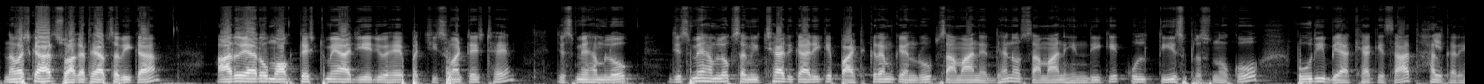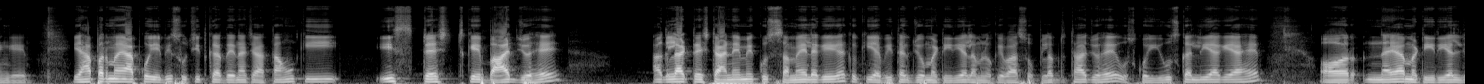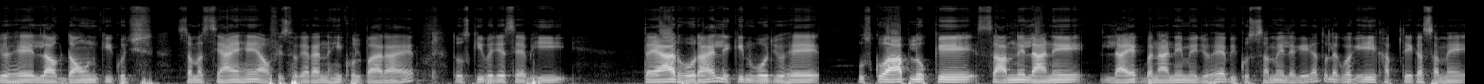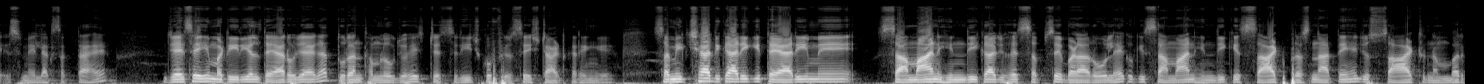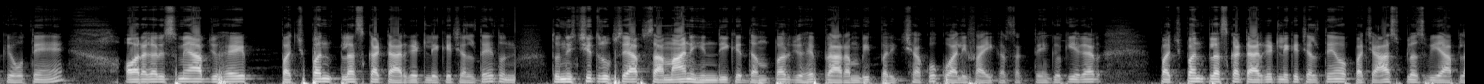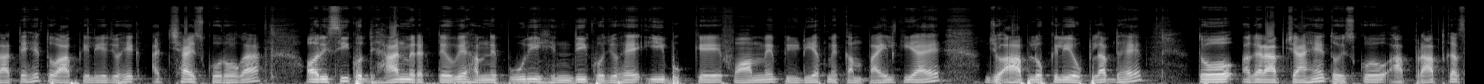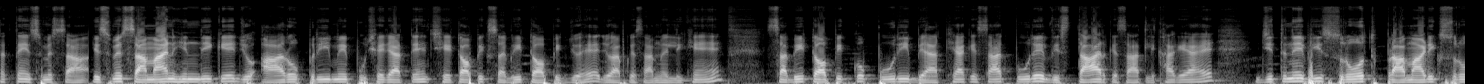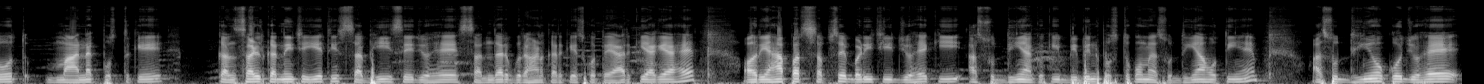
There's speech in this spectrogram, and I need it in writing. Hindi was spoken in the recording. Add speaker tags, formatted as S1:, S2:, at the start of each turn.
S1: नमस्कार, स्वागत है आप सभी का। R O R O mock test में आज ये जो है पच्चीसवां टेस्ट है, जिसमें हम लोग, जिसमें हम लोग समीक्षा अधिकारी के पाठ्यक्रम के अनुरूप सामान्य अध्ययन और सामान्य हिंदी के कुल तीस प्रश्नों को पूरी व्याख्या के साथ हल करेंगे। यहाँ पर मैं आपको ये भी सूचित कर देना चाहता हूँ कि इस टेस्ट के बाद जो है, अगला टेस्ट आने में कुछ समय लगेगा, क्योंकि अभी तक जो मटेरियल हम लोग के पास उपलब्ध था जो है, उसको यूज़ कर लिया गया है। और नया मटेरियल जो है लॉकडाउन की कुछ समस्याएँ हैं ऑफ़िस वगैरह नहीं खुल पा रहा है तो उसकी वजह से अभी तैयार हो रहा है, लेकिन वो जो है, उसको आप लोग के सामने लाने, लायक बनाने में जो है, अभी कुछ समय लगेगा तो लगभग एक हफ़्ते का समय इसमें लग सकता है। जैसे ही मटेरियल तैयार हो जाएगा, तुरंत हम लोग जो है, इस टेस्ट सीरीज़ को फिर से स्टार्ट करेंगे। समीक्षा अधिकारी की तैयारी में सामान्य हिंदी का जो है सबसे बड़ा रोल है, क्योंकि सामान हिंदी के 60 प्रश्न आते हैं, जो 60 नंबर के होते हैं। और अगर इसमें आप जो है 55 प्लस का टारगेट लेके चलते हैं तो तो निश्चित रूप से आप सामान्य हिंदी के दम पर जो है प्रारंभिक परीक्षा को क्वालिफाई कर सकते हैं। क्योंकि अगर पचपन प्लस का टारगेट लेके चलते हैं और पचास प्लस भी आप लाते हैं तो आपके लिए जो है एक अच्छा स्कोर होगा। और इसी को ध्यान में रखते हुए हमने पूरी हिंदी को जो है ई बुक के फॉर्म में पीडीएफ में कंपाइल किया है जो आप लोग के लिए उपलब्ध है। तो अगर आप चाहें तो इसको आप प्राप्त कर सकते हैं। इसमें सा, इसमें सामान्य हिंदी के जो आर ओ प्री में पूछे जाते हैं छः टॉपिक सभी टॉपिक जो है जो आपके सामने लिखे हैं सभी टॉपिक को पूरी व्याख्या के साथ पूरे विस्तार के साथ लिखा गया है। जितने भी स्रोत प्रामाणिक स्रोत मानक पुस्तकें कंसल्ट करनी चाहिए थी। सभी से जो है संदर्भ ग्रहण करके इसको तैयार किया गया है। और यहाँ पर सबसे बड़ी चीज़ जो है कि अशुद्धियाँ, क्योंकि विभिन्न पुस्तकों में अशुद्धियाँ होती हैं। अशुद्धियों को जो है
